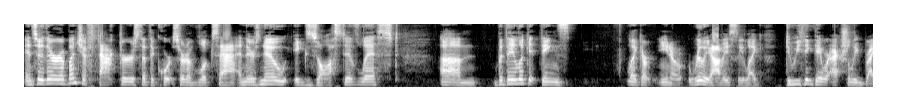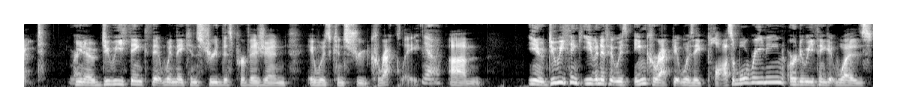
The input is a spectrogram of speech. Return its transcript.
And so there are a bunch of factors that the court sort of looks at, and there's no exhaustive list. Um, but they look at things like, uh, you know, really obviously like, do we think they were actually right? You know, do we think that when they construed this provision, it was construed correctly? Yeah. um, you know, do we think even if it was incorrect, it was a plausible reading, or do we think it was,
